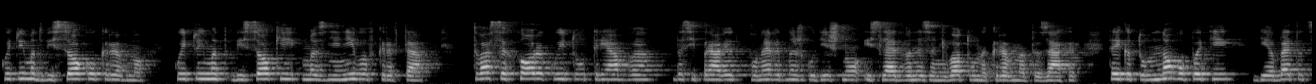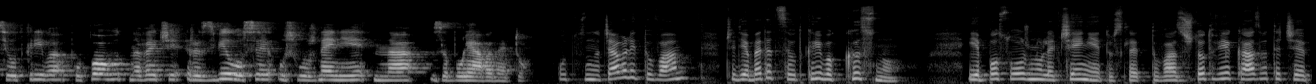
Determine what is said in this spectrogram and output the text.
които имат високо кръвно, които имат високи мазнини в кръвта. Това са хора, които трябва да си правят поне веднъж годишно изследване за нивото на кръвната захар, тъй като много пъти диабетът се открива по повод на вече развило се осложнение на заболяването. Означава ли това, че диабетът се открива късно? И е по-сложно лечението след това, защото вие казвате, че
